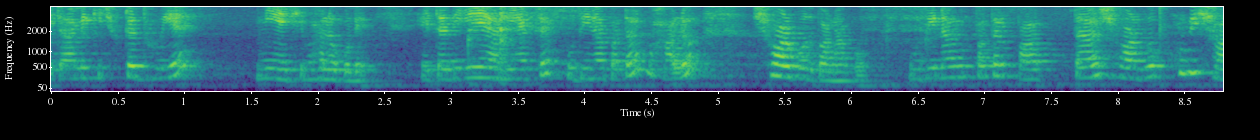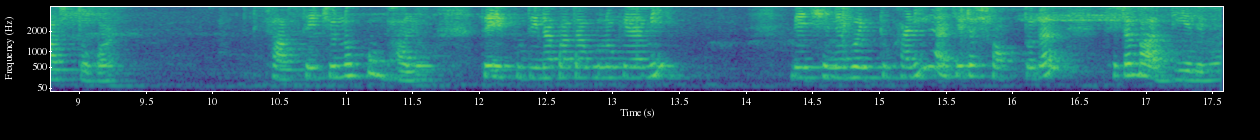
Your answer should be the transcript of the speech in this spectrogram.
এটা আমি কিছুটা ধুয়ে নিয়েছি ভালো করে। এটা দিয়ে আমি একটা পুদিনা পাতার ভালো শরবত বানাবো। পুদিনা পাতার পাতার শরবত খুবই স্বাস্থ্যকর। স্বাস্থ্যের জন্য খুব ভালো। তো এই পুদিনা পাতাগুলোকে আমি বেছে নেব একটুখানি আর যেটা শক্ত সেটা বাদ দিয়ে দেবো।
